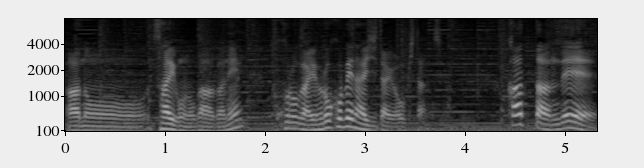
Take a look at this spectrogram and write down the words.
あの最後の側がねところが喜べない事態が起きたんですよ。勝ったんで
